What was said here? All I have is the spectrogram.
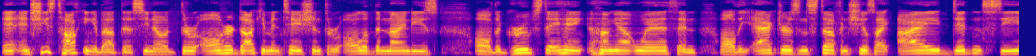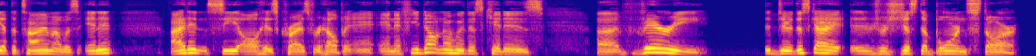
And and she's talking about this you know through all her documentation through all of the 90s all the groups they hang, hung out with and all the actors and stuff. And she was like i didn't see at the time i was in it. I didn't see all his cries for help. And, and if you don't know who this kid is uh very dude this guy was just a born star.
